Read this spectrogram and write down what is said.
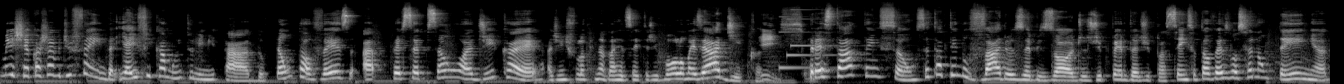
mexer com a chave de fenda e aí fica muito limitado. Então, talvez a percepção ou a dica é: a gente falou que não é da receita de bolo, mas é a dica. Isso. Prestar atenção. Você tá tendo vários episódios de perda de paciência, talvez você não tenha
